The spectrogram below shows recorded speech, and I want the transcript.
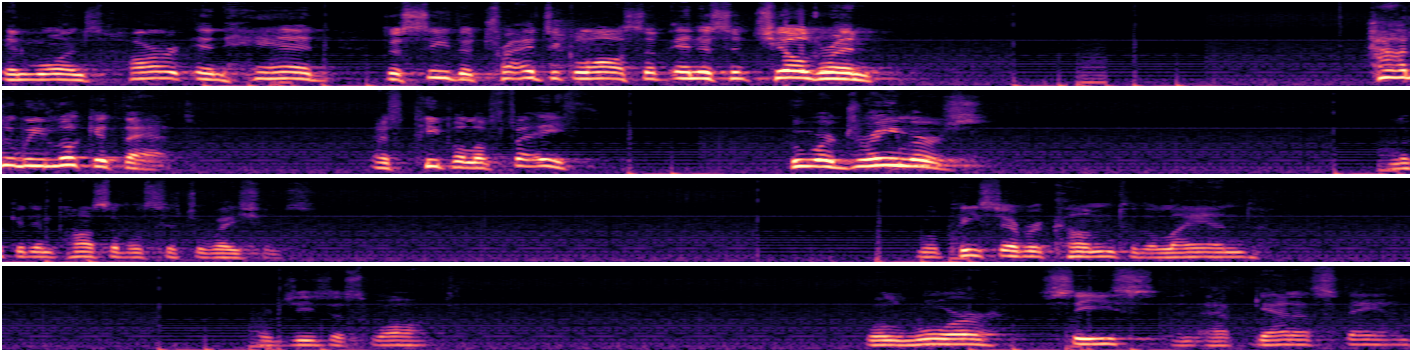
in one's heart and head to see the tragic loss of innocent children. How do we look at that as people of faith? who are dreamers. Look at impossible situations. Will peace ever come to the land where Jesus walked? Will war cease in Afghanistan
